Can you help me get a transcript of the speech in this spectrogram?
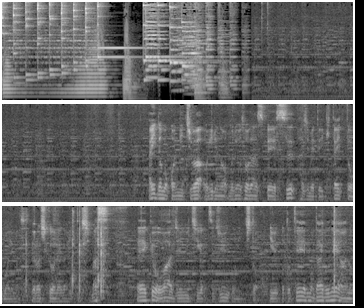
はいどうもこんにちは。お昼の無料相談スペース始めていきたいと思います。よろしくお願いいたします、えー今日は11月15日ということでもうだいぶねあの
